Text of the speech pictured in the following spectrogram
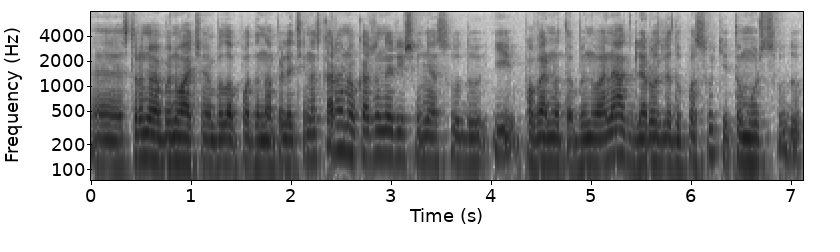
е, стороною обвинувачення була подана апеляційна скарга на вказане рішення суду і повернуто обвинувальний акт для розгляду по суті тому ж суду,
